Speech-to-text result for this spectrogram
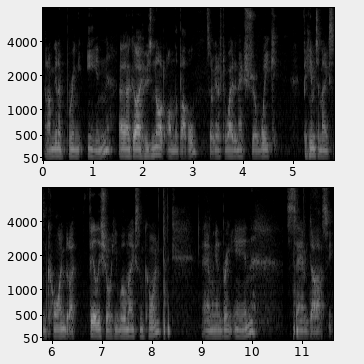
and I'm going to bring in a guy who's not on the bubble. So we're going to have to wait an extra week for him to make some coin, but I'm fairly sure he will make some coin. And we're going to bring in Sam Darcy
